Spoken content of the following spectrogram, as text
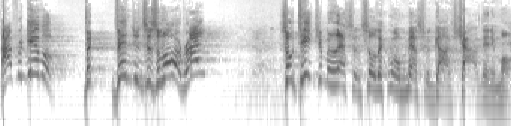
I forgive them. But vengeance is the Lord, right? So teach them a lesson so they won't mess with God's child anymore.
